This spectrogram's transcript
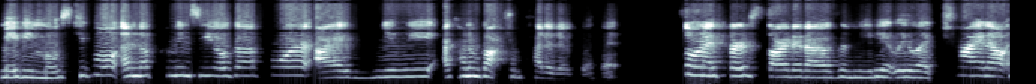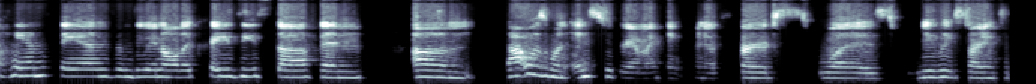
maybe most people end up coming to yoga for. I really, I kind of got competitive with it. So when I first started, I was immediately like trying out handstands and doing all the crazy stuff. And um, that was when Instagram, I think, kind of first was really starting to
